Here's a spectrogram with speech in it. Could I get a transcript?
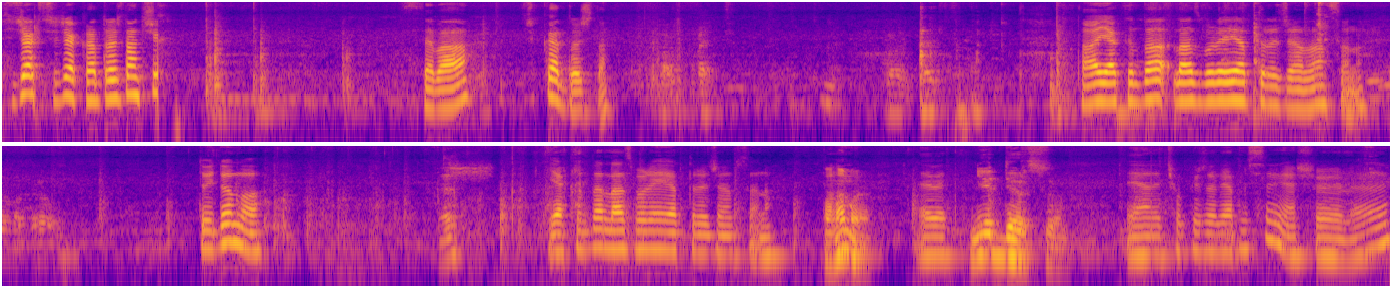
Sıcak sıcak kadrajdan çık. Seba. Çık kadrajdan. Daha yakında Laz böreği yaptıracağım lan sana. Duydun mu? Ne? Yakında Laz böreği yaptıracağım sana. Bana mı? Evet. Niye diyorsun? Yani çok güzel yapmışsın ya şöyle.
